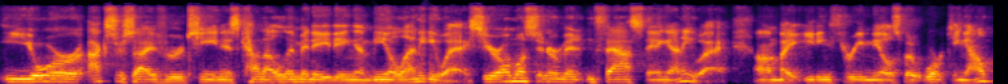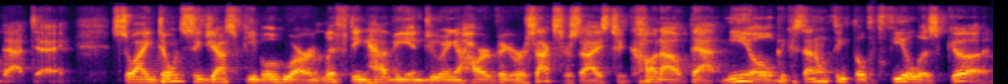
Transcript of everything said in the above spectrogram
your exercise routine is kind of eliminating a meal anyway. So you're almost intermittent fasting anyway um, by eating three meals, but working out that day. So I don't suggest people who are lifting heavy and doing a hard, vigorous exercise to cut out that meal because I don't think they'll feel as good.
